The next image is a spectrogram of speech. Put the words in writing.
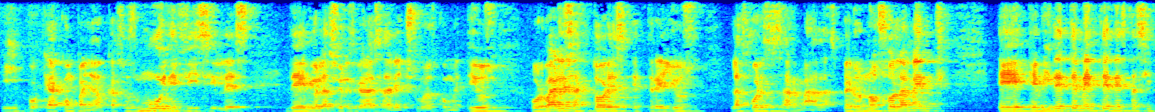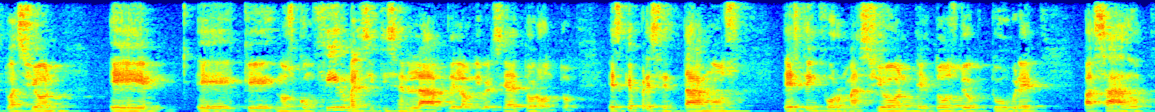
y porque ha acompañado casos muy difíciles de violaciones graves a derechos humanos cometidos por varios actores, entre ellos las Fuerzas Armadas, pero no solamente. Eh, evidentemente en esta situación eh, que nos confirma el Citizen Lab de la Universidad de Toronto es que presentamos esta información el 2 de octubre pasado,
